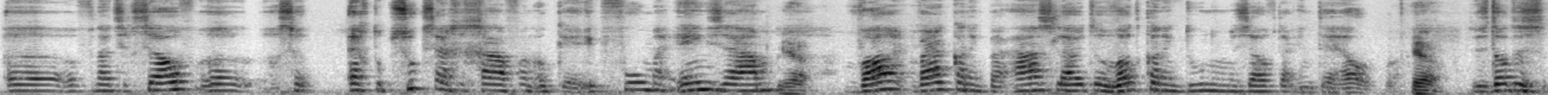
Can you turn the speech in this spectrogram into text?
eh, vanuit zichzelf, eh, echt op zoek zijn gegaan van oké, ik voel me eenzaam. Waar, waar kan ik bij aansluiten? Wat kan ik doen om mezelf daarin te helpen? ja. Dus dat is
